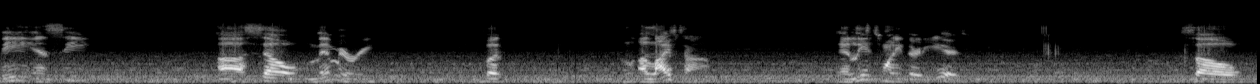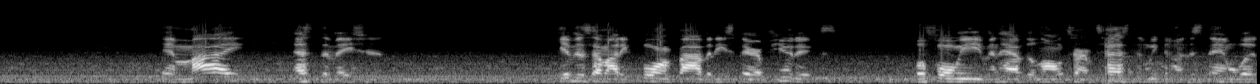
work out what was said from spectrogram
B and C uh, cell memory, but a lifetime, at least 20, 30 years. So, in my estimation, giving somebody four and five of these therapeutics before we even have the long term test and we can understand what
